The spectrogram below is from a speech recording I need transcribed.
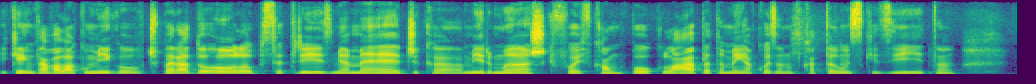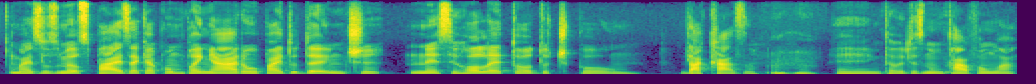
E quem tava lá comigo, tipo, era a doula, a obstetriz, minha médica, minha irmã, acho que foi ficar um pouco lá, pra também a coisa não ficar tão esquisita. Mas os meus pais é que acompanharam o pai do Dante nesse rolê todo, tipo, da casa. É, então eles não estavam lá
